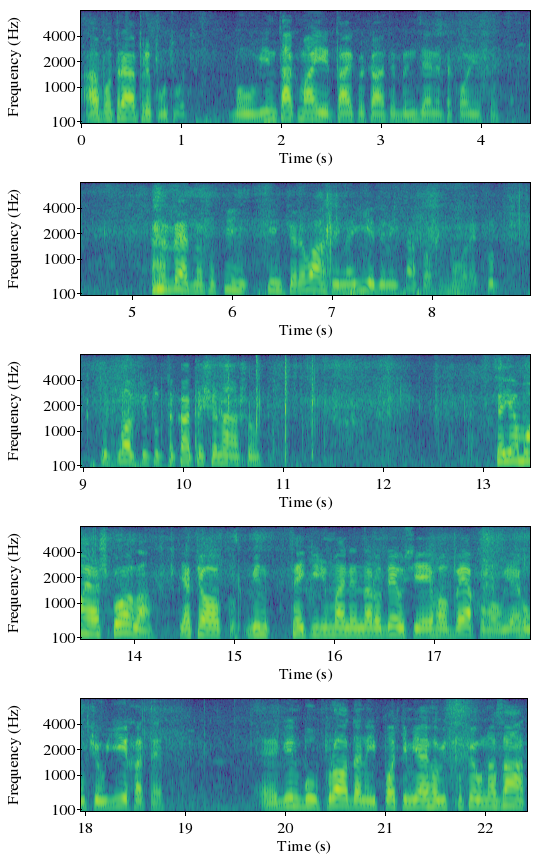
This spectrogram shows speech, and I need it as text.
Або треба припутувати. Бо він так має, так ви кажете, бензини такої, що видно, що кінь, кінь череватий, наїдений. Та що тут говорити? Тут, тут хлопці, тут така тишина, що. Це є моя школа. Я цього, він, цей кінь у мене народився, я його виховав, я його вчив їхати. Е, Він був проданий, потім я його відкупив назад.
